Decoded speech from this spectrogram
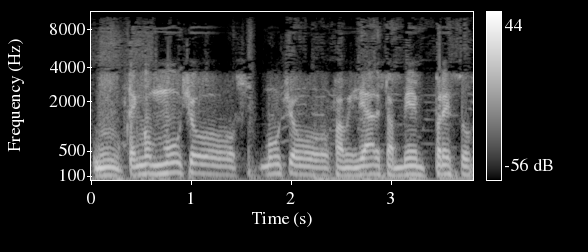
mm, tengo muchos, muchos familiares también presos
